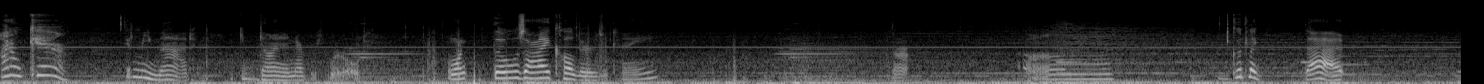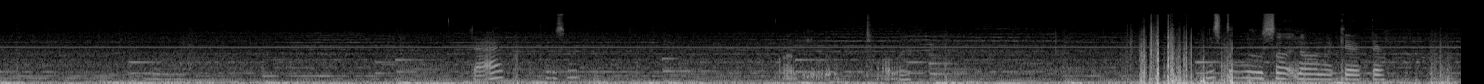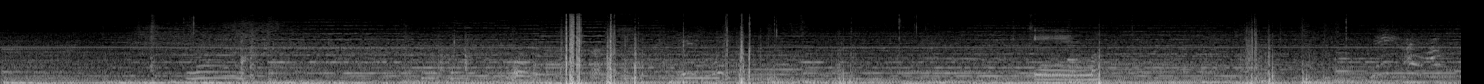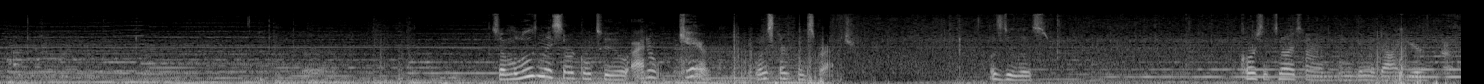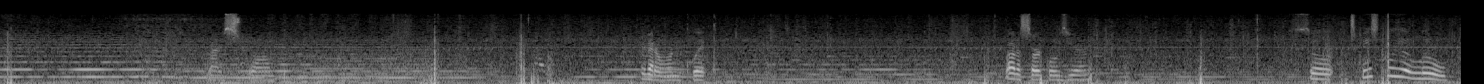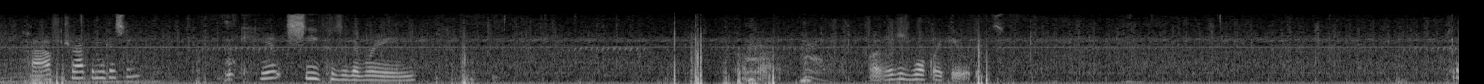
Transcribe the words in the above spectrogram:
I don't care. It's getting me mad. I keep dying in every world. I want those eye colors, okay? Um, good like that. that Something on my character. So I'm gonna lose my circle too. I don't care. I wanna start from scratch. Let's do this. Of course, it's night time. I'm gonna die here. My swamp. I gotta run quick. A lot of circles here. So, it's basically a little half trap, I'm guessing. I can't see because of the rain. I'll just walk right through.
